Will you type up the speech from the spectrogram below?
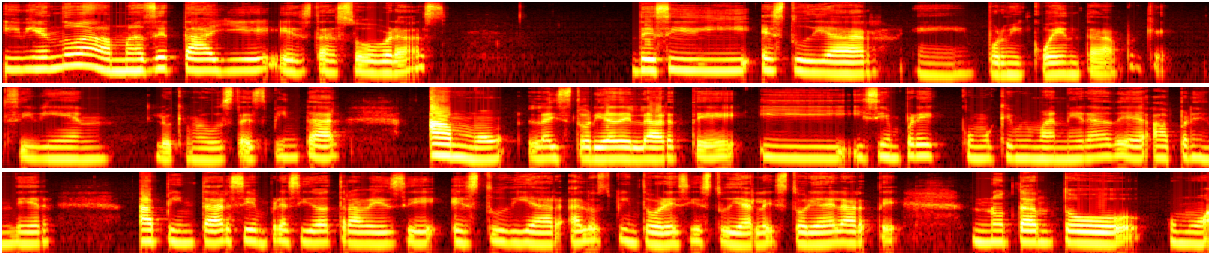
viendo a más detalle estas obras, decidí estudiar eh, por mi cuenta, porque si bien lo que me gusta es pintar, amo la historia del arte y, siempre como que mi manera de aprender a pintar siempre ha sido a través de estudiar a los pintores y estudiar la historia del arte, no tanto como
